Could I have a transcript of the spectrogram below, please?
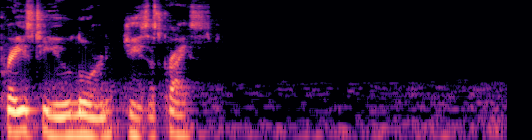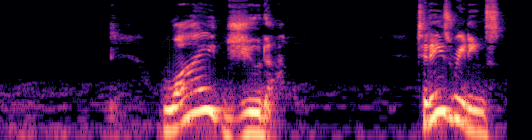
Praise to you, Lord Jesus Christ. Why Judah? Today's readings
